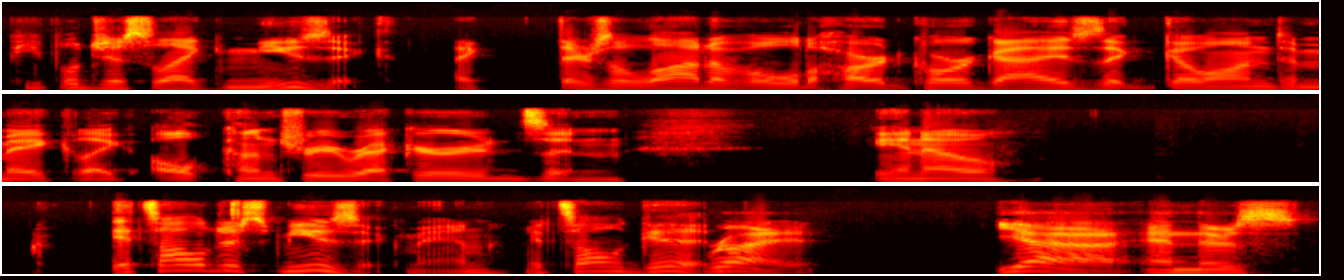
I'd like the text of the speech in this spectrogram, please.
people just like music. Like there's a lot of old hardcore guys that go on to make like alt country records and you know it's all just music man. It's all good. Right. Yeah, and there's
